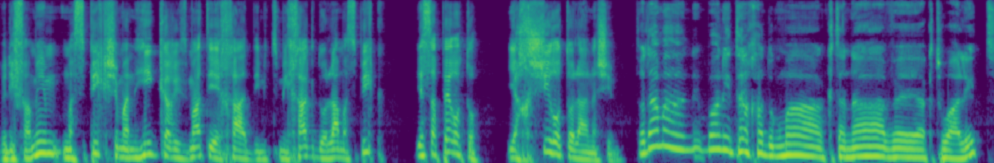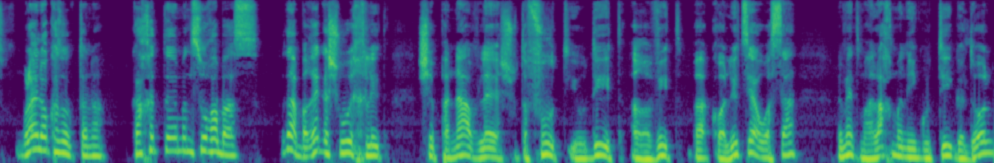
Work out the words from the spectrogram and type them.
ולפעמים מספיק שמנהיג כריזמטי אחד עם תמיכה גדולה מספיק, יספר אותו, יכשיר אותו לאנשים. אתה יודע מה, בוא אני אתן לך דוגמה קטנה ואקטואלית, אולי לא כזאת קטנה. קח את אה, מנסור עבאס. אתה יודע, ברגע שהוא החליט שפניו לשותפות יהודית ערבית בקואליציה, הוא עשה באמת מהלך מנהיגותי גדול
